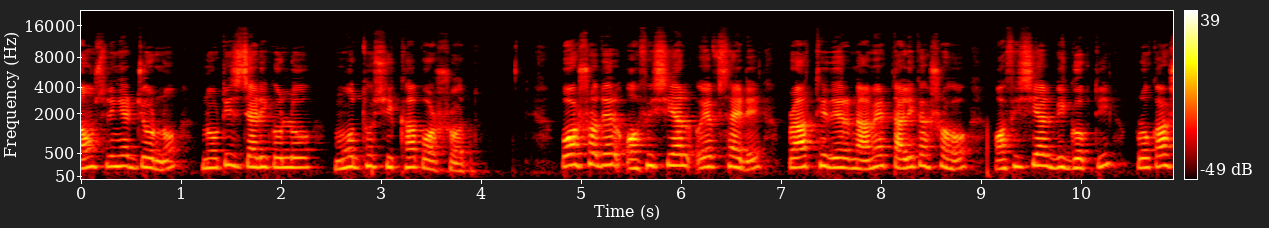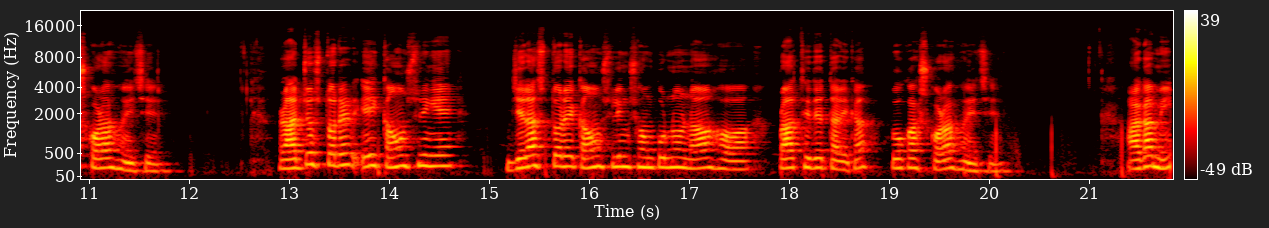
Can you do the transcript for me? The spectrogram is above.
কাউন্সিলিংয়ের জন্য নোটিশ জারি করল মধ্যশিক্ষা পর্ষদ। পর্ষদের অফিসিয়াল ওয়েবসাইটে প্রার্থীদের নামের তালিকাসহ অফিসিয়াল বিজ্ঞপ্তি প্রকাশ করা হয়েছে। রাজ্য স্তরের এই কাউন্সিলিংয়ে জেলা স্তরে কাউন্সিলিং সম্পূর্ণ না হওয়া প্রার্থীদের তালিকা প্রকাশ করা হয়েছে। আগামী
